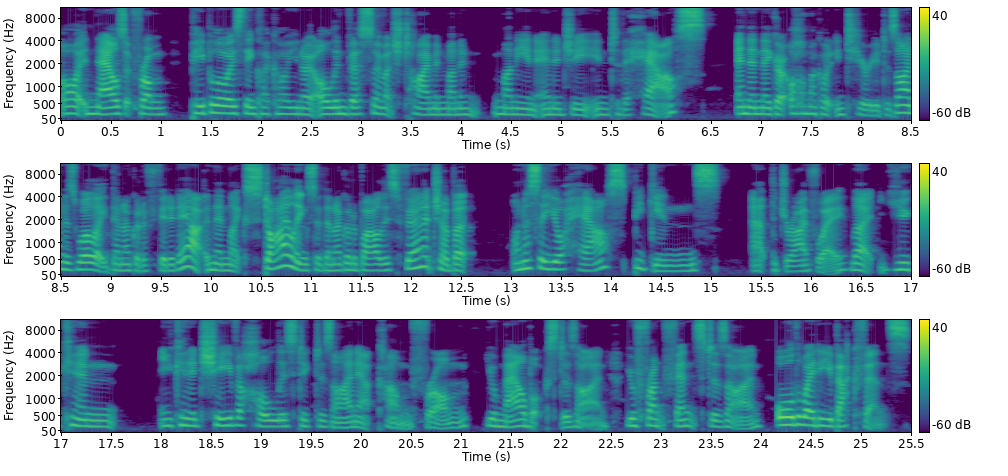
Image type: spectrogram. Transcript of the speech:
oh, it nails it from. People always think like, oh, you know, I'll invest so much time and money, money and energy into the house, and then they go, oh my god, interior design as well. Like then I've got to fit it out, and then like styling. So then I've got to buy all this furniture. But honestly, your house begins at the driveway. Like you can you can achieve a holistic design outcome from your mailbox design, your front fence design, all the way to your back fence.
